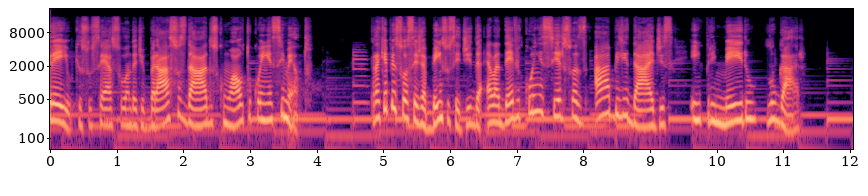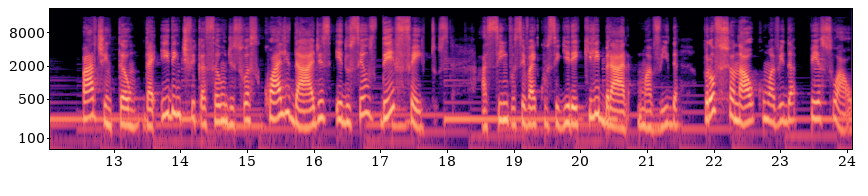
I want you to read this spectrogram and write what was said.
creio que o sucesso anda de braços dados com autoconhecimento. Para que a pessoa seja bem-sucedida, ela deve conhecer suas habilidades em primeiro lugar. Parte então da identificação de suas qualidades e dos seus defeitos. Assim você vai conseguir equilibrar uma vida profissional com uma vida pessoal.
